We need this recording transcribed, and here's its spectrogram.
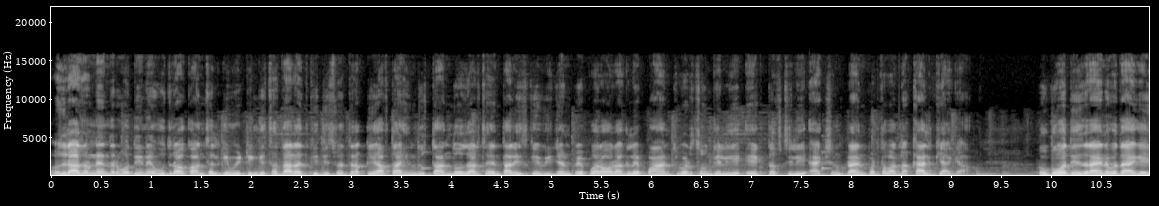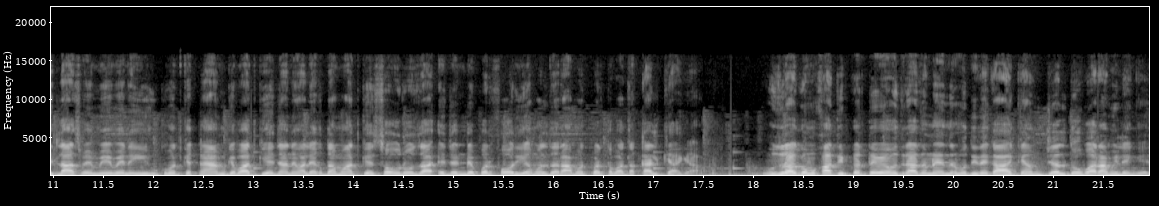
वजी अजम नरेंद्र मोदी ने उजरा काउंसिल की मीटिंग की सदारत की, जिसमें तरक्की याफ्ता हिंदुस्तान दो के विजन पेपर और अगले पाँच वर्षों के लिए एक तफसीली एक्शन प्लान पर तबादला ख्याल किया गया। हुकूमती जराए ने बताया कि इजलास में मई में नई हुकूमत के क्याम के बाद किए जाने वाले इकदाम के सौ रोज़ा एजेंडे पर फौरी अमल दरामद पर तबादला ख्याल किया गया। वजरा को मुखातिब करते हुए वजी अजम नरेंद्र मोदी ने कहा कि हम जल्द दोबारा मिलेंगे,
